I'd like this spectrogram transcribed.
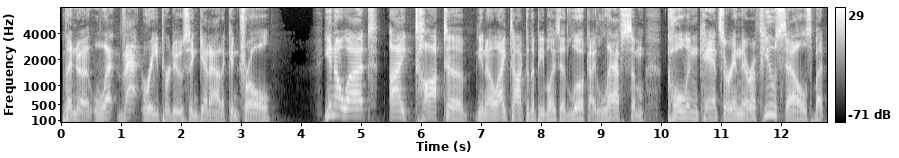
than to let that reproduce and get out of control. You know what? I talked to, you know, I talked to the people. I said, look, I left some colon cancer in there, a few cells, but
